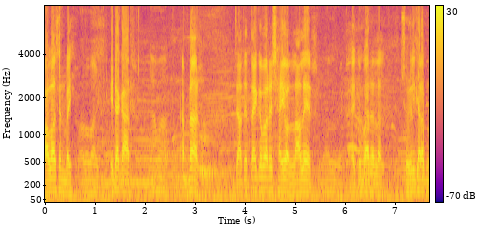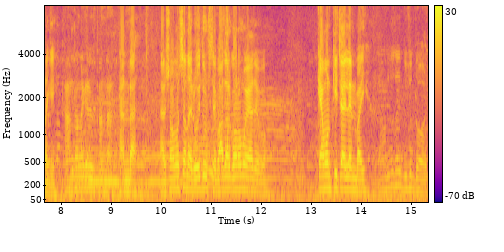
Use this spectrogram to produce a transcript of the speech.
ভালো আছেন ভাই? ভালো ভাই। এটা কার? আপনার? যাতে তো একেবারে সাইওয়াল লালের। একেবারে লাল। শরীর খারাপ নাকি? ঠান্ডা লাগে ঠান্ডা। ঠান্ডা। আর সমস্যা নাই রোদ উঠছে বাজার গরম হয়ে যাব। কেমন কি চাইলেন ভাই? দাম তো চাই দুশো দশ।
